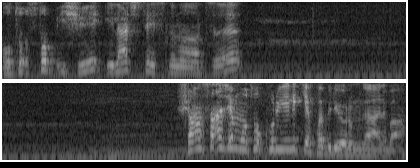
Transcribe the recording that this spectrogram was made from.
Otostop işi, ilaç teslimatı. Şu an sadece motokuryelik yapabiliyorum galiba.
